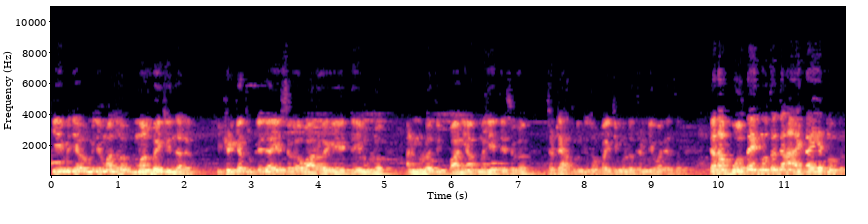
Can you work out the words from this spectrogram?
की म्हणजे म्हणजे माझं मन बैचीन झालं की खिडक्या तुटलेल्या हे सगळं वारं हे ते मुलं. आणि मुलं ते पाणी आतमध्ये येते सगळं चटे हातरून ती झोपायची मुलं थंडी वाऱ्याचं त्यांना बोलता येत नव्हतं त्यांना ऐकायला येत नव्हतं.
